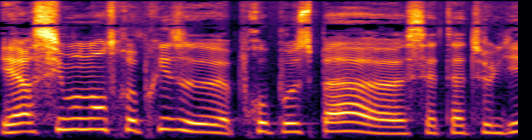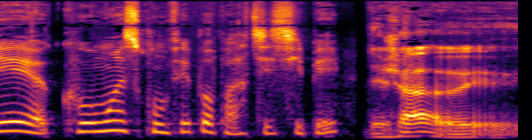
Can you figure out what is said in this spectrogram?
Et alors, si mon entreprise ne propose pas cet atelier, comment est-ce qu'on fait pour participer? Déjà, euh,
